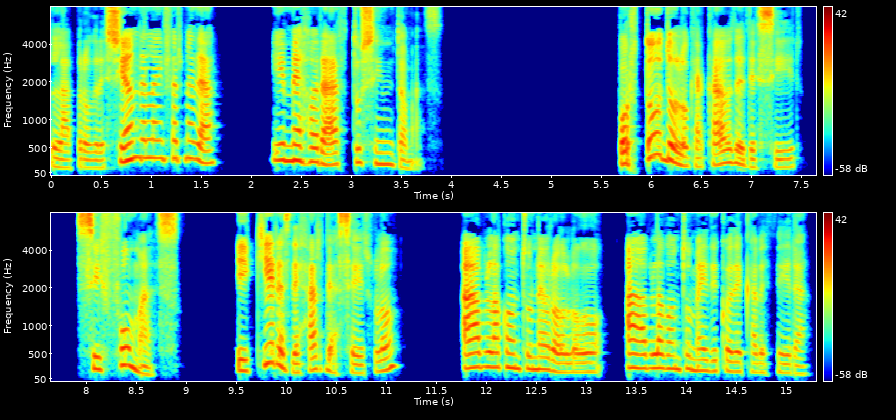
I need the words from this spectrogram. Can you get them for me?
la progresión de la enfermedad y mejorar tus síntomas. Por todo lo que acabo de decir, si fumas y quieres dejar de hacerlo, habla con tu neurólogo, habla con tu médico de cabecera.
